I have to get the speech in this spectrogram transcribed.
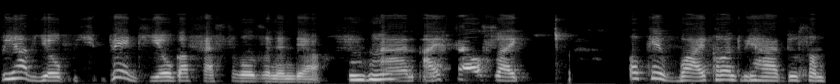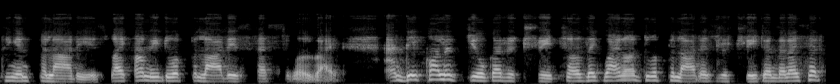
we have yo- big yoga festivals in India. Mm-hmm. And I felt like, okay, why can't we have do something in Pilates? Why can't we do a Pilates festival, right? And they call it yoga retreat. So I was like, why not do a Pilates retreat? And then I said,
